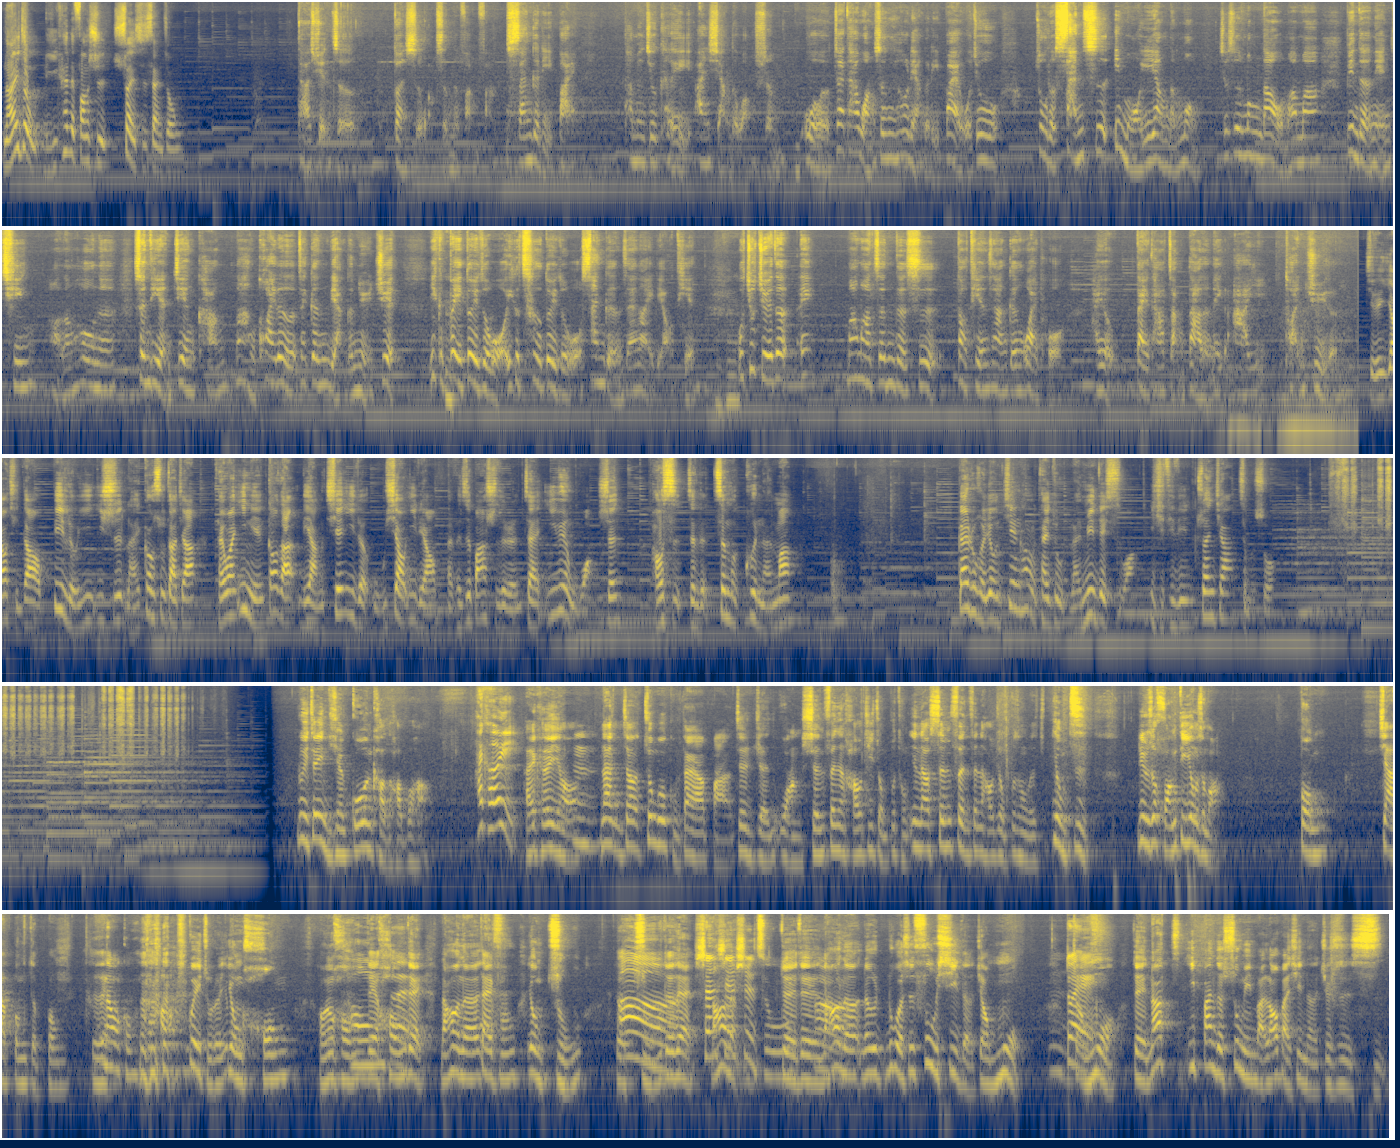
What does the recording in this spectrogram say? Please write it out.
哪一种离开的方式算是善终？他选择断食往生的方法，三个礼拜，他们就可以安详的往生。我在他往生以后两个礼拜，我就做了三次一模一样的梦，就是梦到我妈妈变得年轻，然后呢身体很健康，那很快乐的在跟两个女眷，一个背对着我，一个侧对着我，三个人在那里聊天，我就觉得，哎，妈妈真的是到天上跟外婆，还有带她长大的那个阿姨。团聚了。今天邀请到毕柳英医师来告诉大家，台湾一年高达两千亿的无效医疗，百分之八十的人在医院往生，好死真的这么困难吗？该如何用健康的态度来面对死亡？一起听听专家怎么说。陆怡，这以前国文考得好不好？还可以，还可以哦。嗯，那你知道中国古代啊，把这人往生分成好几种不同，因为他身份分成好几种不同的用字。例如说，皇帝用什么？崩，驾崩的崩，对不对？那我功不好。贵族的用薨，我用薨，对薨对。然后呢，大夫用卒，有卒，对不对？身先士卒。对对。然后呢，那如果是父系的叫没，叫末。对。那一般的庶民百老百姓呢，就是死。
